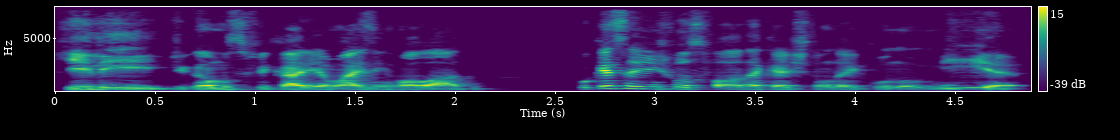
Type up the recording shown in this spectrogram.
que ele, digamos, ficaria mais enrolado. Porque se a gente fosse falar da questão da economia,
